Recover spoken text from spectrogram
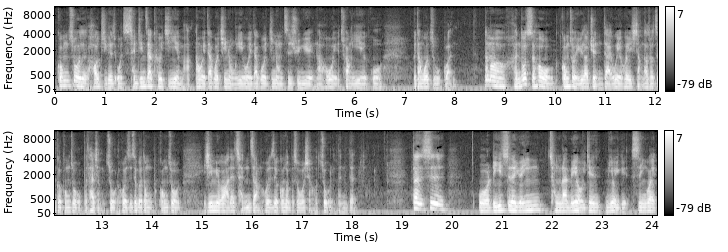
工作的好几个，我曾经在科技业嘛，然后我也待过金融业，我也待过金融咨询业，然后我也创业过，也当过主管。那么很多时候工作也遇到倦怠，我也会想到说这个工作我不太想做了，或者是这个动工作已经没有办法再成长，或者这个工作不是我想要做的等等。但是我离职的原因从来没有一件没有一个是因为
